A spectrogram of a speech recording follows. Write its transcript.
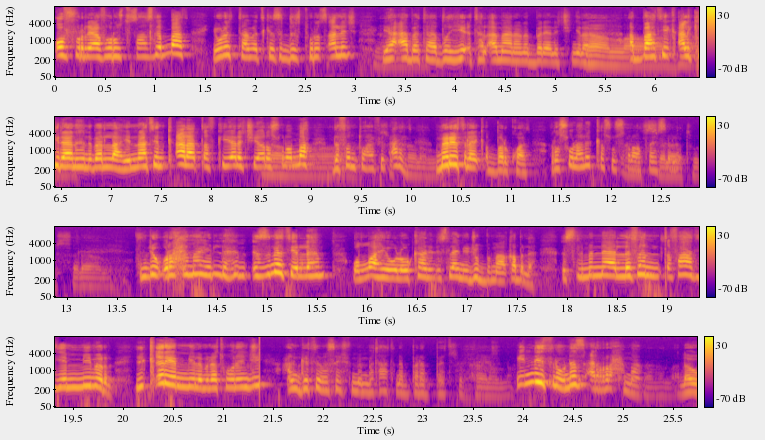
ቆፍሬ አፈር ውስጥ ሳስገባት የሁለት ዓመት ከስድስት ወር ሕፃን ልጅ ያ አበታ ضيዕተ ልአማና ነበር ያለችኝ ይላል። አባቴ ቃል ኪዳንህን በላ የእናቴን ቃል አጠፍክ እያለች ያ ረሱላላህ ደፈንቱሃ ፊል አርድ መሬት ላይ ቀበርኳት። ረሱል አለቀሱ ሰላቱ ሰላም እንዲሁ ረሕማ የለህም እዝነት የለህም። ወላሂ ወለው ካን ልእስላም የጁብ ማ ቀብለህ እስልምና ያለፈን ጥፋት የሚምር ይቅር የሚል እምነት ሆነ እንጂ አንገትህ በሰይፍ መመታት ነበረበት። እንዴት ነው ነዝዕ አልረሕማ ለው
